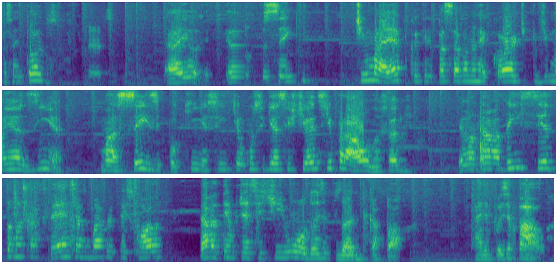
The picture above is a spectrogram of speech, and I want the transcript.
passava em todos. abertos. Aí eu, eu, eu sei que tinha uma época que ele passava no Record, tipo, de manhãzinha, umas seis e pouquinho, assim, que eu conseguia assistir antes de ir pra aula, sabe? Levantava bem cedo, tomar café, se arrumava pra ir pra escola, dava tempo de assistir um ou dois episódios do pica-pau. Aí depois pra aula.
